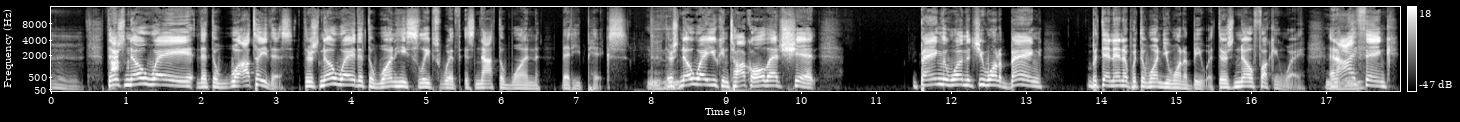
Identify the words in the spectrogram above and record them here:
mm. There's ah. no way that the well, I'll tell you this. There's no way that the one he sleeps with is not the one that he picks. Mm-hmm. There's no way you can talk all that shit, bang the one that you want to bang, but then end up with the one you want to be with. There's no fucking way. And I mm-hmm. think,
